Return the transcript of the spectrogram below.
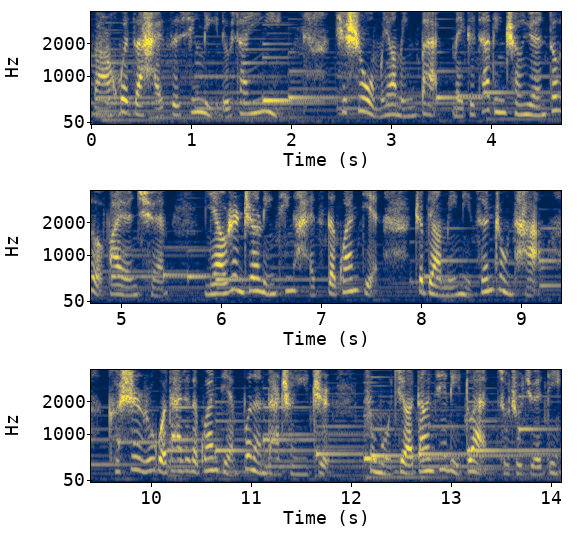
反而会在孩子心里留下阴影。其实我们要明白，每个家庭成员都有发言权，你要认真聆听孩子的观点，这表明你尊重他。可是如果大家的观点不能达成一致，父母就要当机立断做出决定。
